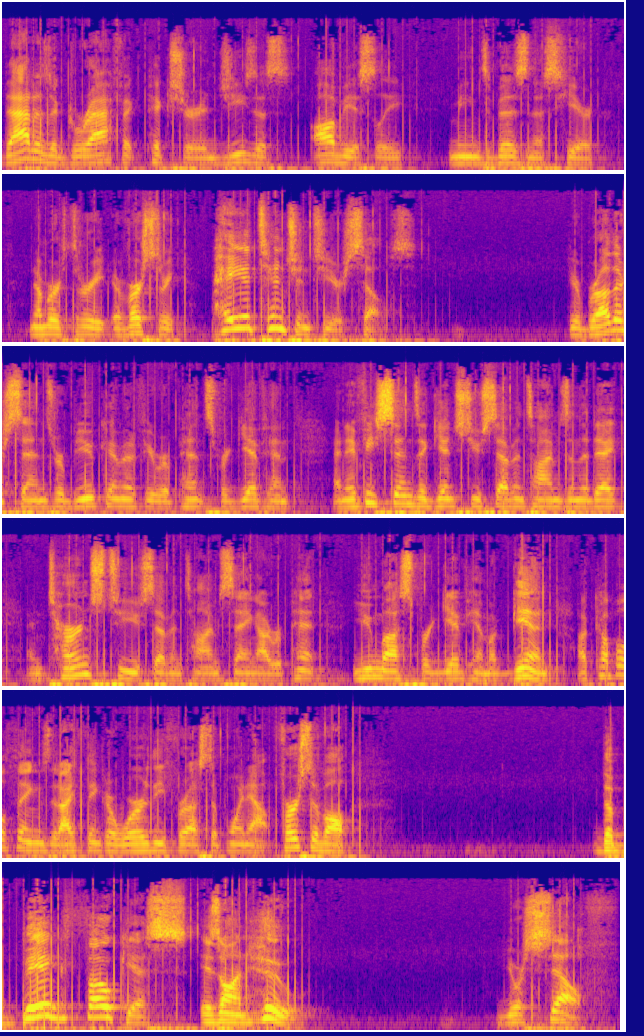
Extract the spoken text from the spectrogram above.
That is a graphic picture, and Jesus obviously means business here. Number three, verse three, pay attention to yourselves. If your brother sins, rebuke him. If he repents, forgive him. And if he sins against you seven times in the day and turns to you seven times saying, I repent, you must forgive him. Again, a couple things that I think are worthy for us to point out. First of all, the big focus is on who? Yourself.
